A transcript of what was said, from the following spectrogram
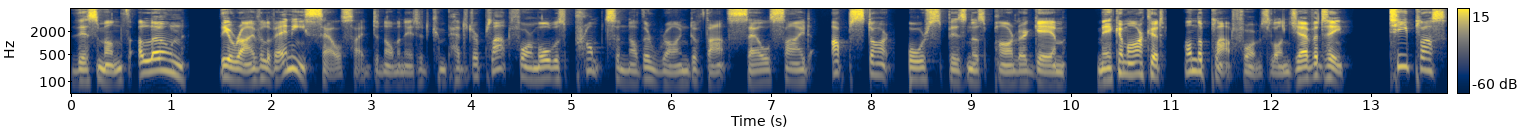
this month alone. The arrival of any sell side denominated competitor platform always prompts another round of that sell side upstart bourse business parlor game Make a market on the platform's longevity. T plus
